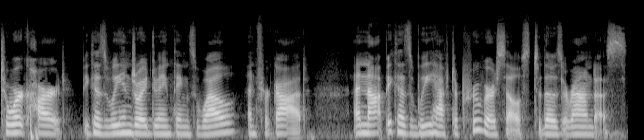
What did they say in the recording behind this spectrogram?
to work hard because we enjoy doing things well and for God, and not because we have to prove ourselves to those around us.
